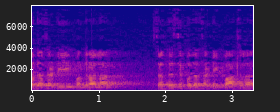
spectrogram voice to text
पदासाठी पंधरा लाख सदस्य पदासाठी पाच लाख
